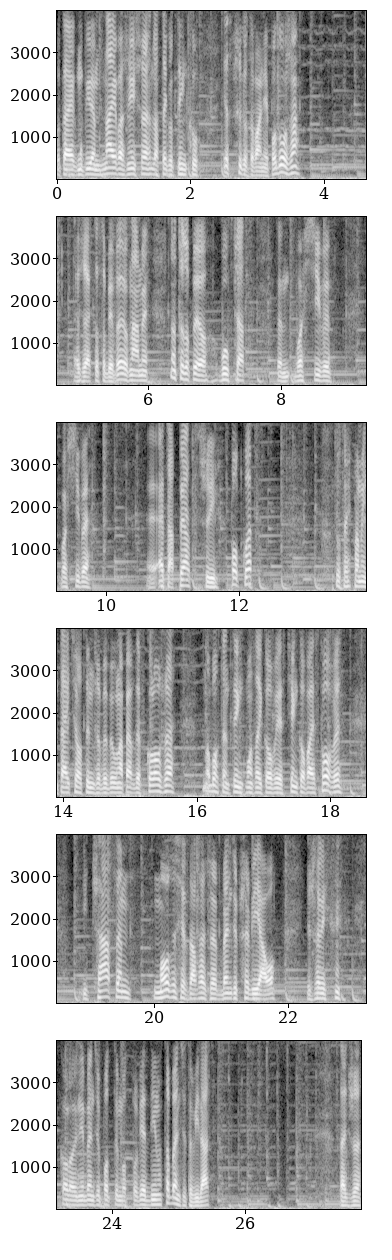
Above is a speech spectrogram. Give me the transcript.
bo tak jak mówiłem, najważniejsze dla tego tynku jest przygotowanie podłoża. Także jak to sobie wyrównamy, no to dopiero wówczas ten właściwy, właściwy e, etap prac, czyli podkład. Tutaj pamiętajcie o tym, żeby był naprawdę w kolorze, no bo ten tynk mozaikowy jest cienkowarstwowy i czasem może się zdarzać, że będzie przebijało. Jeżeli kolor nie będzie pod tym odpowiedni, no to będzie to widać. Także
